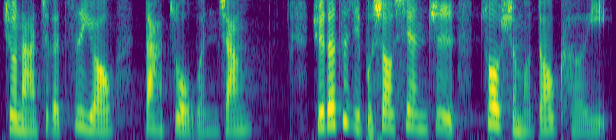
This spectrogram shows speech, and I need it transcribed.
就拿这个自由大做文章，觉得自己不受限制，做什么都可以。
